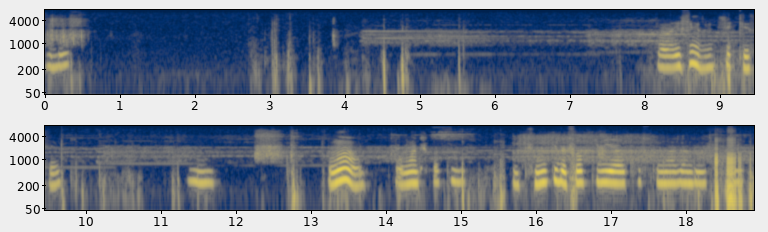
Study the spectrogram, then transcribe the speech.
Hadi. Yani işimiz bitecek kesin. Hmm. Ama ondan çıkarttım. Çünkü de çöp gibi ya kostümlerden değiştiriyor.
